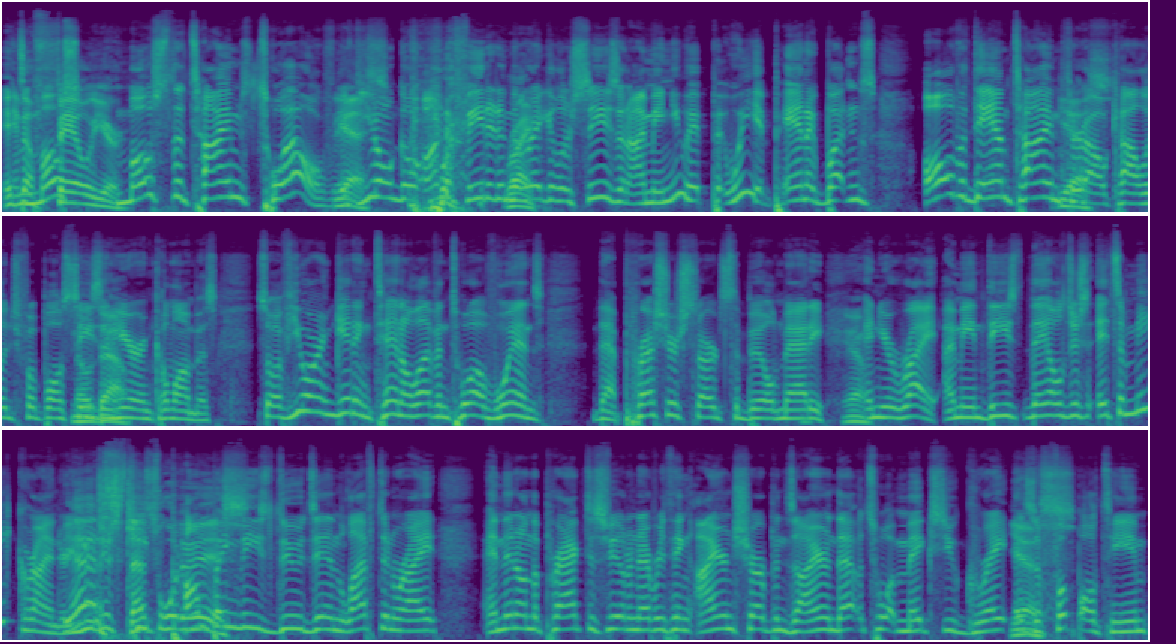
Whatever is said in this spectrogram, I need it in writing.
It's and a most, failure. Most of the times 12. Yes. If you don't go undefeated in the Right. regular season, I mean you hit we hit panic buttons all the damn time Yes. throughout college football season doubt. here in Columbus. So if you aren't getting 10, 11, 12 wins, that pressure starts to build, Maddie. Yeah. And you're right. I mean, these they'll just it's a meat grinder. Yes, you just keep pumping these dudes in left and right, and then on the practice field and everything, iron sharpens iron. That's what makes you great as a football team.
